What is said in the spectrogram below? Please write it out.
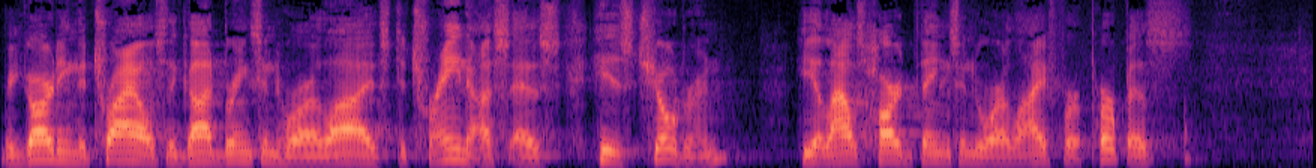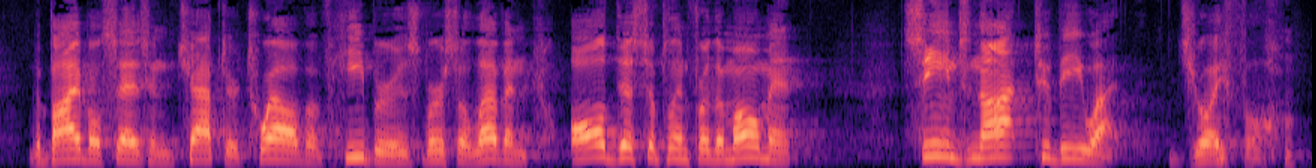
Regarding the trials that God brings into our lives to train us as His children, He allows hard things into our life for a purpose. The Bible says in chapter 12 of Hebrews, verse 11, all discipline for the moment seems not to be what? Joyful.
